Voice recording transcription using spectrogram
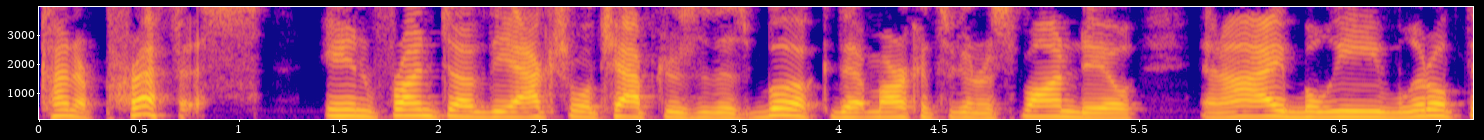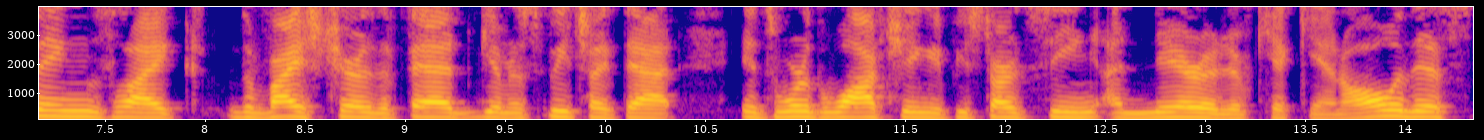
kind of preface in front of the actual chapters of this book that markets are going to respond to. And I believe little things like the vice chair of the Fed giving a speech like that, it's worth watching if you start seeing a narrative kick in. All of this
